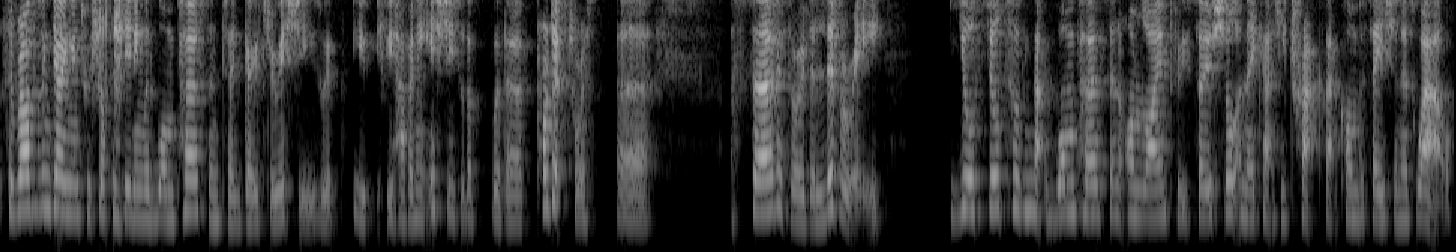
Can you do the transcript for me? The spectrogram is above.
so rather than going into a shop and dealing with one person to go through issues with, if you have any issues with a with a product or a, uh, a service or a delivery, you're still talking that one person online through social and they can actually track that conversation as well,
